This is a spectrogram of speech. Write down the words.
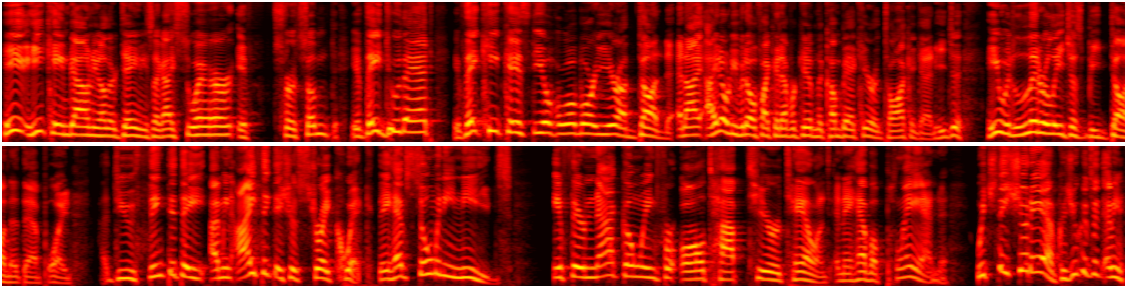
he he came down the other day and he's like, I swear, if for some if they do that, if they keep Castillo for one more year, I'm done. And I, I don't even know if I could ever get him to come back here and talk again. He just he would literally just be done at that point. Do you think that they I mean, I think they should strike quick. They have so many needs. If they're not going for all top tier talent and they have a plan, which they should have, because you could sit, I mean,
